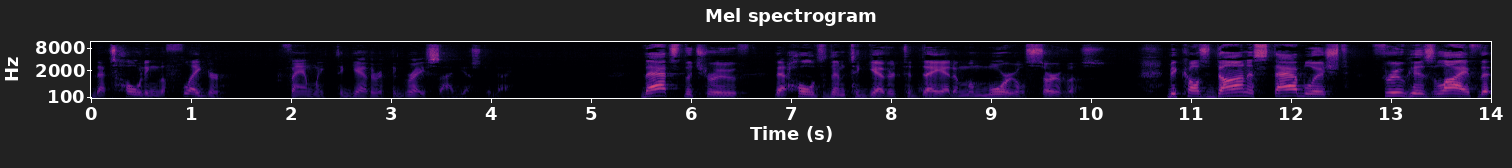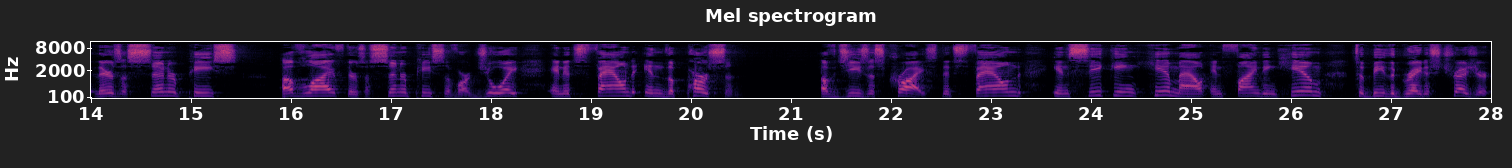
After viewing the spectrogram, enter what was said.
that's holding the Flager family together at the graveside yesterday. That's the truth that holds them together today at a memorial service. Because Don established through his life that there's a centerpiece of life, there's a centerpiece of our joy, and it's found in the person of Jesus Christ. that's found in seeking Him out and finding Him to be the greatest treasure.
